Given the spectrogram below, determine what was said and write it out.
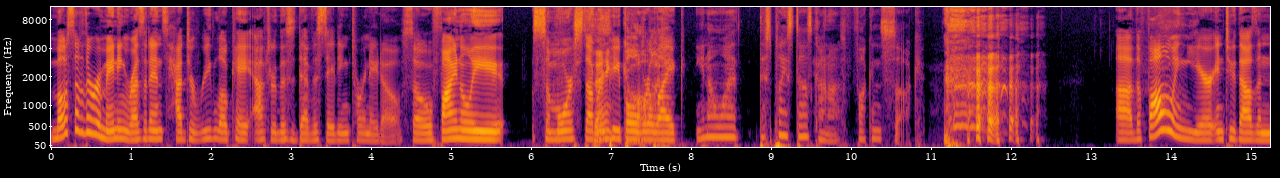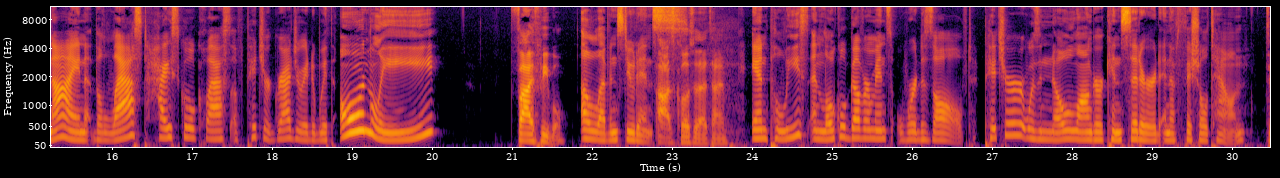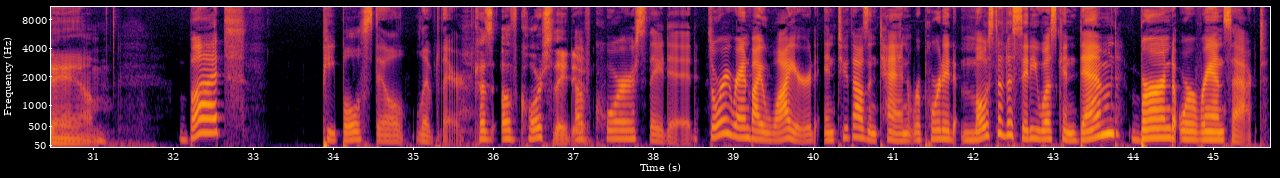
Most of the remaining residents had to relocate after this devastating tornado. So finally, some more stubborn Thank people were like, you know what? This place does kind of fucking suck. Uh, the following year, in 2009, the last high school class of Picher graduated with only Five people. 11 students. Ah, it's close at that time. And police and local governments were dissolved. Picher was no longer considered an official town. Damn. But people still lived there. Because of course they did. Of course they did. Story ran by Wired in 2010 reported most of the city was condemned, burned, or ransacked.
